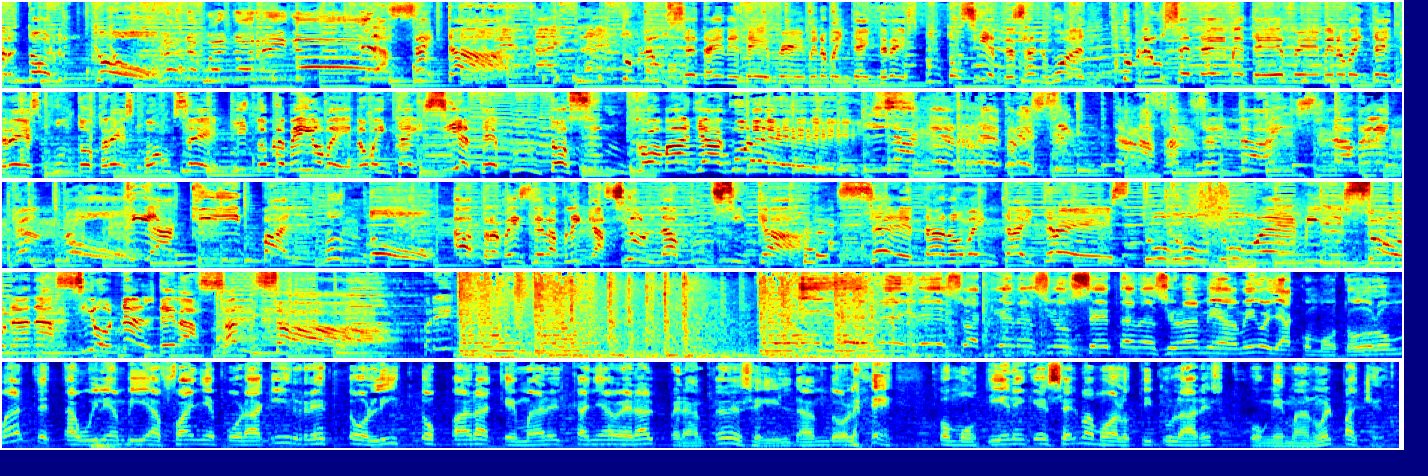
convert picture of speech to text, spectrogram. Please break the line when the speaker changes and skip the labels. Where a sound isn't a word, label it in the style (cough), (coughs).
Puerto Rico.
Puerto Rico!
La Z. WZNTFM 93.7 San Juan, WZMTFM 93.3 Ponce y WIOB 97.5 Mayagüez. La que representa la salsa en la isla del encanto. De aquí para el mundo. A través de la aplicación La Música Z93. Tu, emisora nacional de la salsa.
Y de regreso aquí a Nación Z Nacional, mis amigos. Ya como todos los martes, está William Villafañe por aquí, resto listo para quemar el cañaveral. Pero antes de seguir dándole (laughs) como tiene que ser, vamos a los titulares con Emanuel Pacheco.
